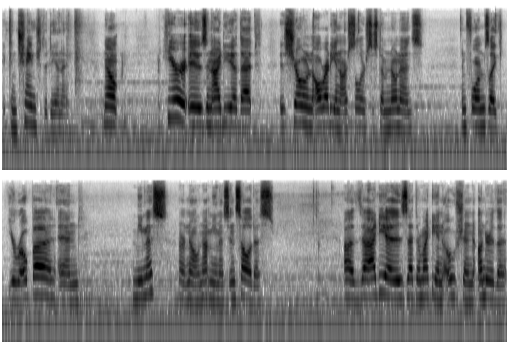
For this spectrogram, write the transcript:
it can change the DNA. Now, here is an idea that is shown already in our solar system known as in forms like Europa and Mimas, or no, not Mimas, Enceladus. Uh, the idea is that there might be an ocean under the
